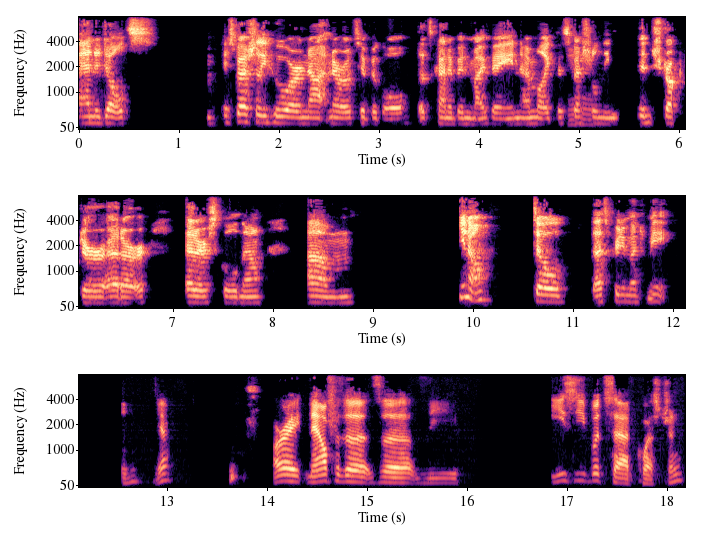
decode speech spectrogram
and adults, especially who are not neurotypical. That's kind of been my vein. I'm like the special needs instructor at our at our school now. Um, you know, so that's pretty much me. Mhm. Yeah. All right, now for the the the easy but sad question.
